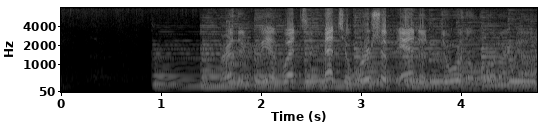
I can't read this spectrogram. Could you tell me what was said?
Brethren, we have met to, met to worship and adore the Lord our God.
